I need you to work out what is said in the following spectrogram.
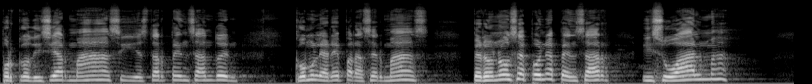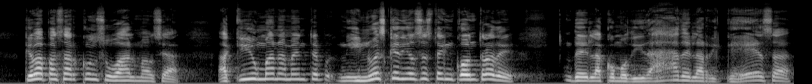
por codiciar más y estar pensando en cómo le haré para hacer más, pero no se pone a pensar y su alma ¿Qué va a pasar con su alma? O sea, aquí humanamente, y no es que Dios esté en contra de, la comodidad, de la riqueza,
